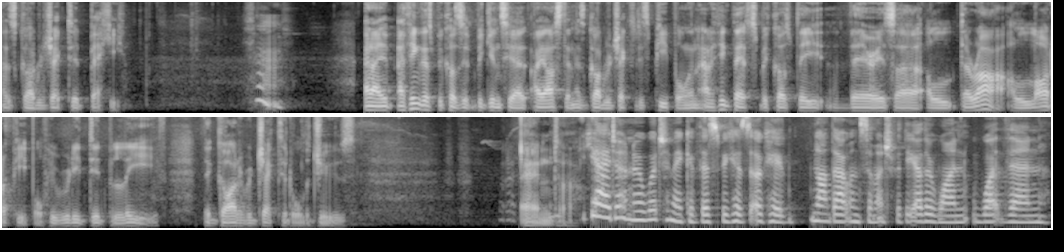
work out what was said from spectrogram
Has God rejected Becky? Hmm. And I, I think that's because it begins here. I asked them, has God rejected his people? And I think that's because they, there, is a, a, there are a lot of people who really did believe that God had rejected all the Jews. And uh, yeah, I don't know what to make of this because okay, not that one so much, but the other one. What then?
